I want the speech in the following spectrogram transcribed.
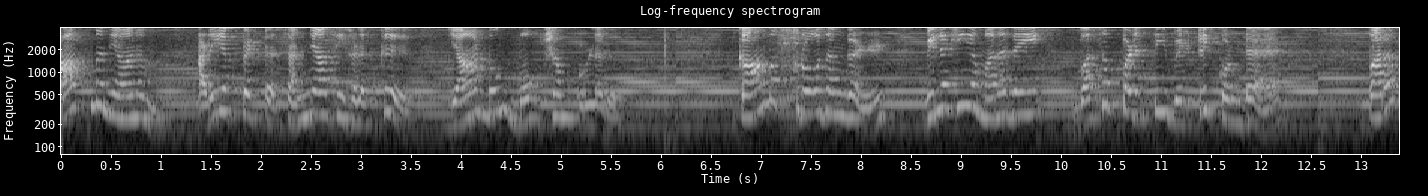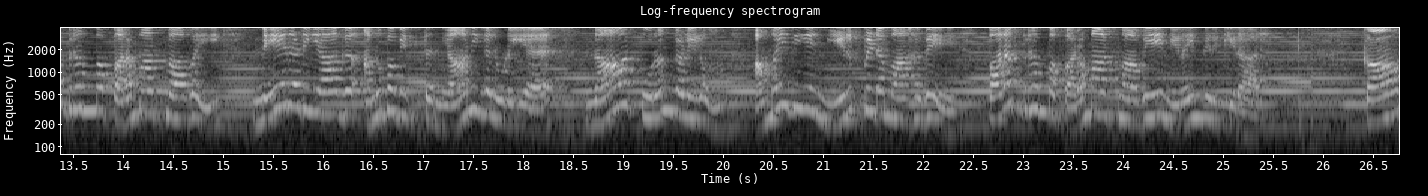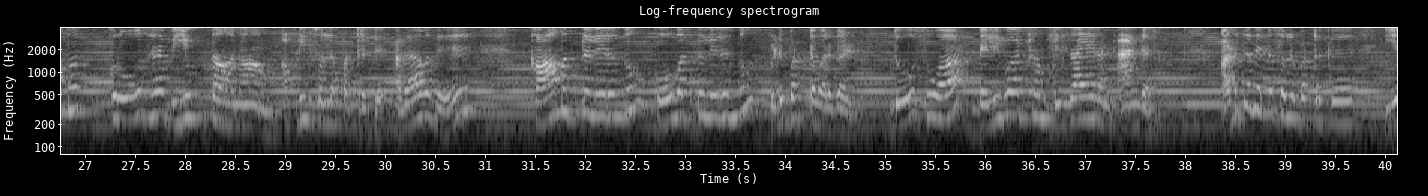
ஆத்ம ஞானம் அடையப்பெற்ற சந்நியாசிகளுக்கு யாண்டும் மோட்சம் உள்ளது. காமக்ரோதங்கள் விலகிய மனதை வசப்படுத்தி வெற்றி கொண்ட பரபிரம்ம பரமாத்மாவை நேரடியாக அனுபவித்த ஞானிகளுடைய நாற்புறங்களிலும் அமைதியின் இருப்பிடமாகவே பரபிரம்ம பரமாத்மாவே நிறைந்திருக்கிறார். காம குரோத வியுக்தானாம் அப்படின்னு சொல்லப்பட்டிருக்கு. அதாவது காமத்திலிருந்தும் கோபத்திலிருந்தும் விடுபட்டவர்கள். Those who are delivered from desire and anger அடுத்தது என்ன சொல்லப்பட்டிருக்கு?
